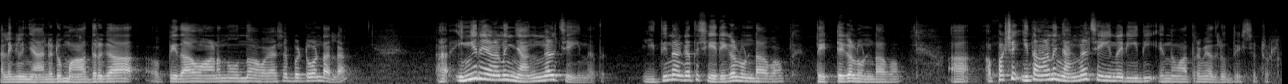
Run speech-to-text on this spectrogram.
അല്ലെങ്കിൽ ഞാനൊരു മാതൃകാ പിതാവാണെന്നോ ഒന്നും അവകാശപ്പെട്ടുകൊണ്ടല്ല. ഇങ്ങനെയാണ് ഞങ്ങൾ ചെയ്യുന്നത്. ഇതിനകത്ത് ശരികളുണ്ടാവാം തെറ്റുകളുണ്ടാവാം. പക്ഷേ ഇതാണ് ഞങ്ങൾ ചെയ്യുന്ന രീതി എന്ന് മാത്രമേ അതിൽ ഉദ്ദേശിച്ചിട്ടുള്ളൂ.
